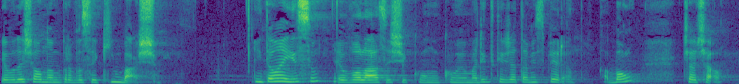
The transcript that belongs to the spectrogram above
Eu vou deixar o nome para você aqui embaixo. Então é isso. Eu vou lá assistir com o meu marido que ele já está me esperando, tá bom? Tchau, tchau.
